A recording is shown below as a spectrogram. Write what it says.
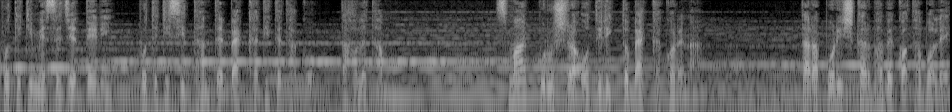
প্রতিটি মেসেজের দেরি, প্রতিটি সিদ্ধান্তের ব্যাখ্যা দিতে থাকো, তাহলে থামো। স্মার্ট পুরুষরা অতিরিক্ত ব্যাখ্যা করে না। তারা পরিষ্কারভাবে কথা বলে,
